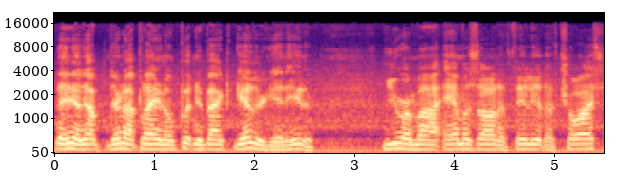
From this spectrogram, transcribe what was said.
They not, they're not planning on putting it back together again either. You are my Amazon affiliate of choice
